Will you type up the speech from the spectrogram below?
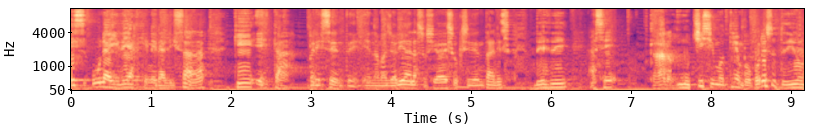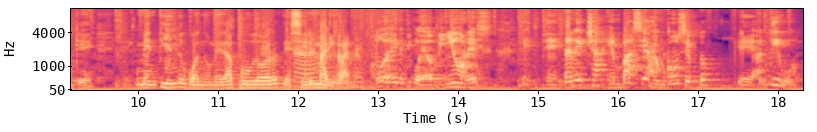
es una idea generalizada que está presente en la mayoría de las sociedades occidentales desde hace claro. muchísimo tiempo. Por eso te digo que me entiendo cuando me da pudor decir Ah, marihuana. todo este tipo de opiniones este, están hechas en base a un concepto eh, antiguo.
